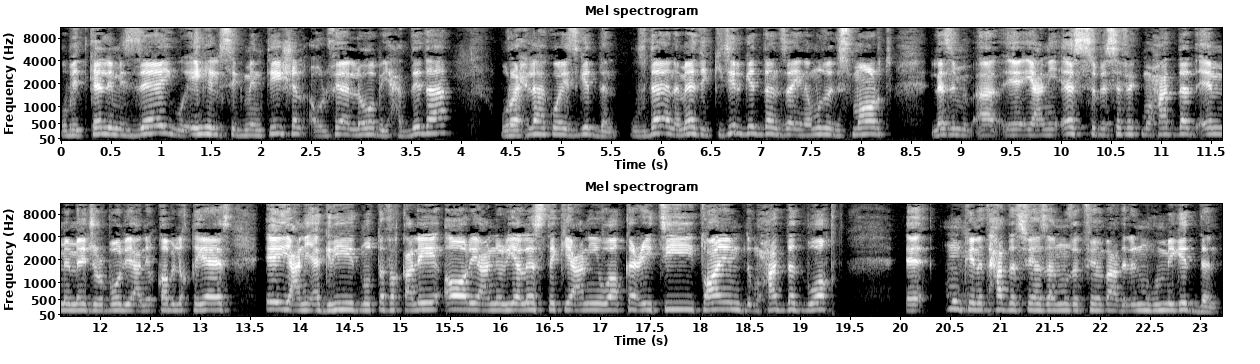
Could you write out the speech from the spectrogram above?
وبيتكلم إزاي وإيه السيجمنتيشن أو الفئة اللي هو بيحددها. ورايح لها كويس جدا. وفي ده نماذج كتير جدا زي نموذج سمارت لازم يبقى يعني S specific محدد M measurable يعني قابل للقياس A يعني agreed متفق عليه R يعني realistic يعني واقعي T timed محدد بوقت. آه، ممكن نتحدث في هذا النموذج فيما بعد لأنه مهم جدا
